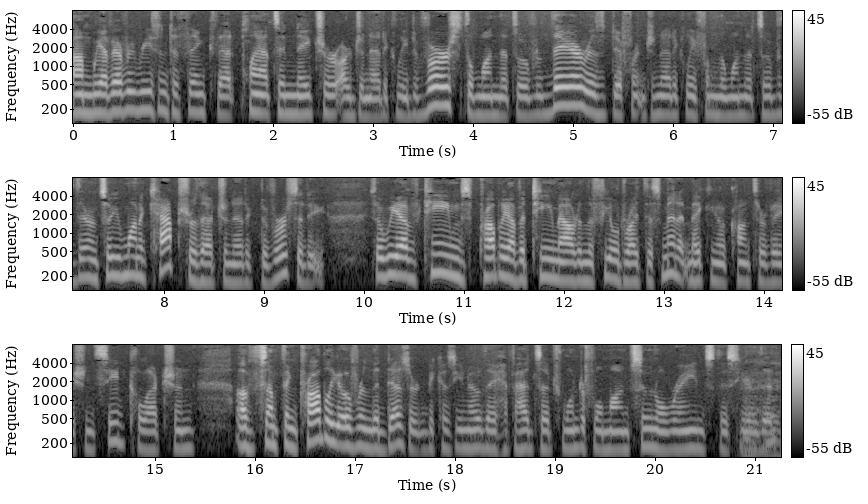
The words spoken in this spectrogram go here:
Um, we have every reason to think that plants in nature are genetically diverse. The one that's over there is different genetically from the one that's over there. And so you want to capture that genetic diversity. So we have teams, probably have a team out in the field right this minute making a conservation seed collection of something probably over in the desert because you know they have had such wonderful monsoonal rains this year that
